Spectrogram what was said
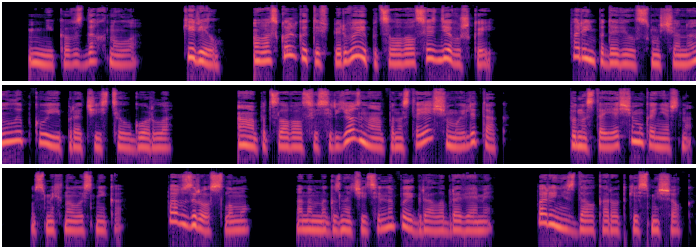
— Ника вздохнула. «Кирилл, «Во сколько ты впервые поцеловался с девушкой?» Парень подавил смущенную улыбку и прочистил горло. «А поцеловался серьезно, по-настоящему или так?» «По-настоящему, конечно», — усмехнулась Ника. «По-взрослому». Она многозначительно поиграла бровями. Парень издал короткий смешок.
